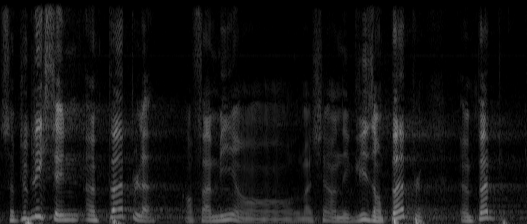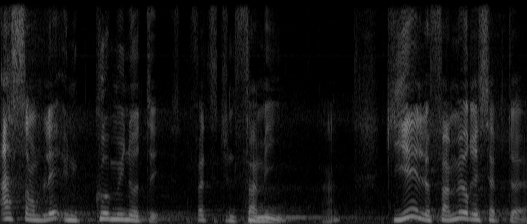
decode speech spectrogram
ce public, c'est un peuple en famille, en, église, en peuple, un peuple assemblé, une communauté. En fait, c'est une famille, hein, qui est le fameux récepteur.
